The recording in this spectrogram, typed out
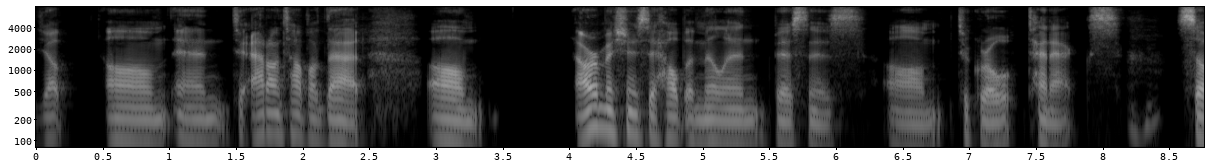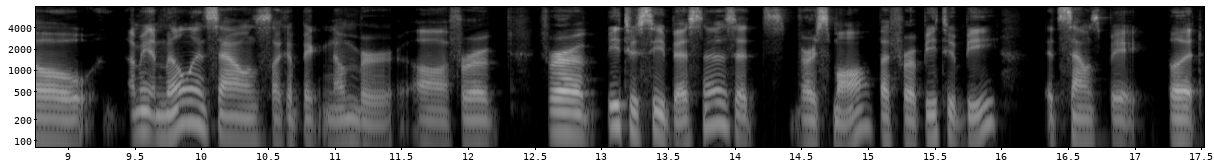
Yep. Um, and to add on top of that, um, our mission is to help a million business um, to grow 10x. Mm-hmm. So, I mean, a million sounds like a big number. Uh, for for a B2C business, it's very small, but for a B2B, it sounds big. But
